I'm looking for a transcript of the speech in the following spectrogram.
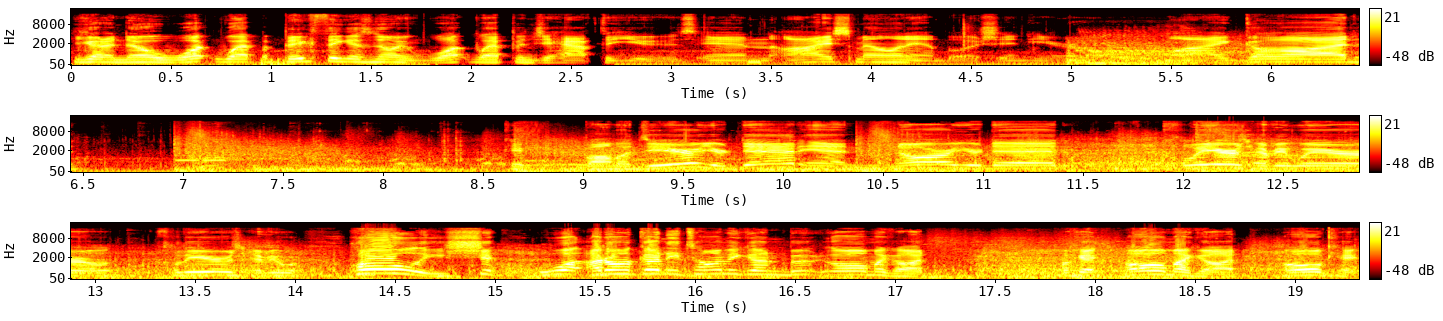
You gotta know what weapon. Big thing is knowing what weapons you have to use. And I smell an ambush in here. Oh my god. Okay, Bombardier, you're dead, and Gnaar, you're dead. Kleers everywhere. Kleers everywhere. Holy shit! What? I don't got any Tommy gun boot. Oh my god. Okay. Oh my god. Okay.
